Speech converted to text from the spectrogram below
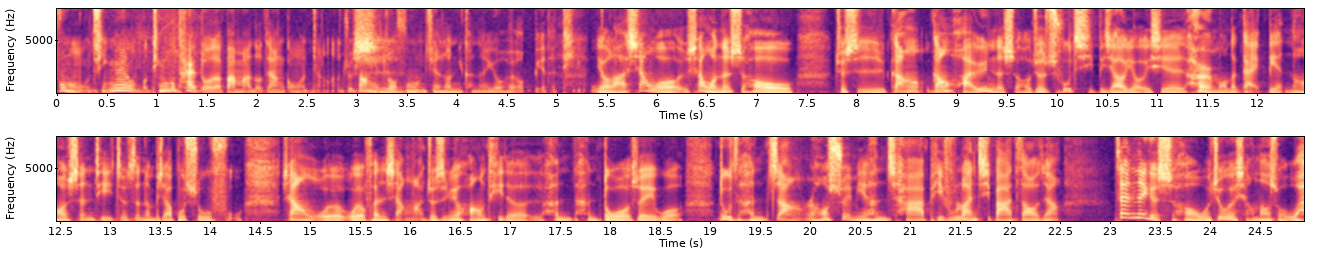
父母亲，因为我听过太多的爸妈都这样跟我讲了，就当你做父母亲的时候，你可能又会有别的体悟。有啦，像我像我那时候就是刚刚怀孕的时候，就是初期比较有一些荷尔蒙的改变，然后身体就真的比较不舒服。像我有我有分享嘛，就是因为黄体的很很多，所以我肚子很胀，然后睡眠很差，皮肤乱七八糟这样。在那个时候，我就会想到说，哇，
